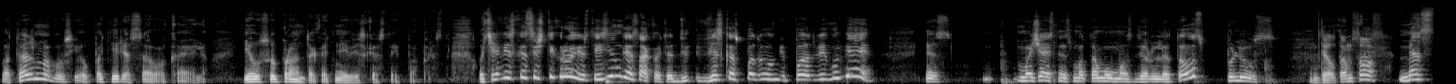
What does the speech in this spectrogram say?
va tas žmogus jau patyrė savo kailiu jau supranta kad ne viskas taip paprasta. O čia viskas iš tikrųjų jūs teisingai sakote viskas padaug padvigubėja. Nes mažesnis matomumas dėl lietaus plius Dėl tamsos? Mes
